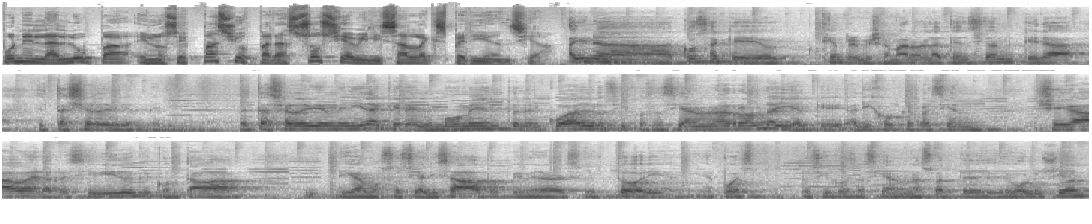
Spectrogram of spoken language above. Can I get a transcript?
ponen la lupa en los espacios para sociabilizar la experiencia. Hay una cosa que siempre me llamaron la atención, que era el taller de bienvenida. El taller de bienvenida, que era el momento en el cual los hijos hacían una ronda y el, al hijo que recién llegaba era recibido y que contaba digamos, socializaba por primera vez su historia. Y después los hijos hacían una suerte de devolución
